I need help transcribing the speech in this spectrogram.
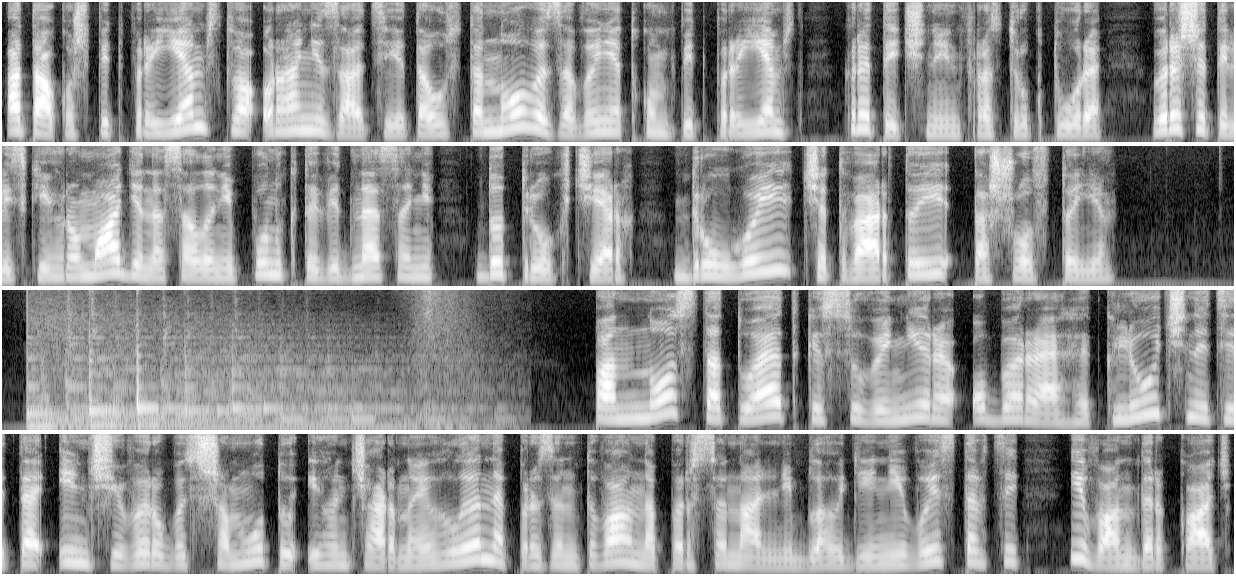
а також підприємства, організації та установи за винятком підприємств критичної інфраструктури. В Решетилівській громаді населені пункти віднесені до трьох черг: другої, четвертої та шостої. Панно, статуетки, сувеніри, обереги, ключниці та інші вироби з шамуту і гончарної глини презентував на персональній благодійній виставці Іван Деркач.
